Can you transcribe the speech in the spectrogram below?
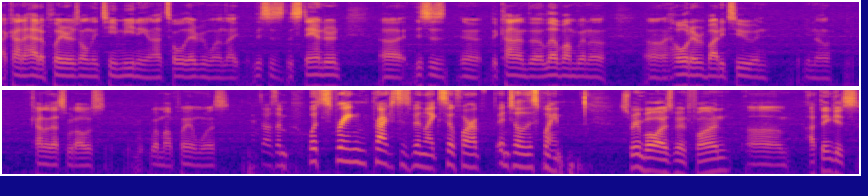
I kind of had a players only team meeting, and I told everyone like, this is the standard. Uh, this is uh, the kind of the level I'm gonna uh, hold everybody to, and you know, kind of that's what I was, what my plan was. That's awesome. What spring practice has been like so far up until this point? Spring ball has been fun. Um, I think it's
